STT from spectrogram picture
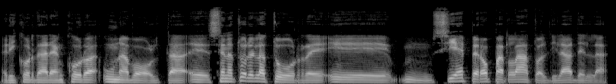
ricordare ancora una volta. Eh, senatore Latorre, eh, mh, si è però parlato, al di là della,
